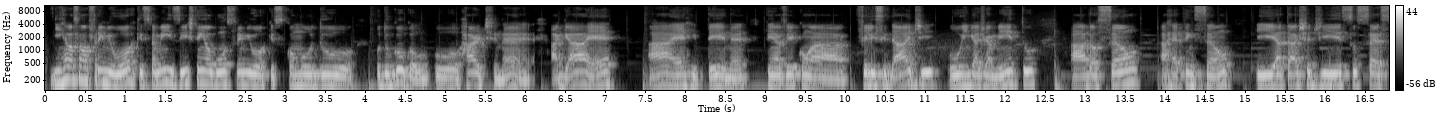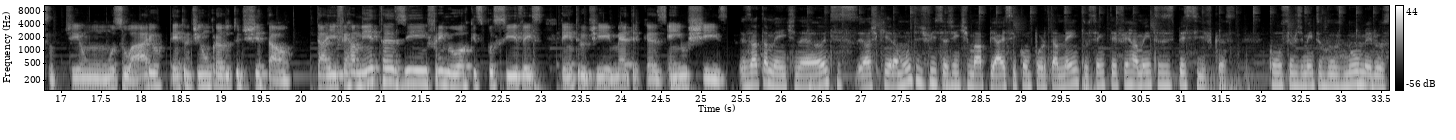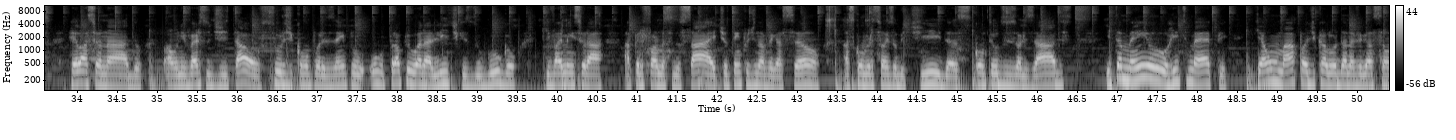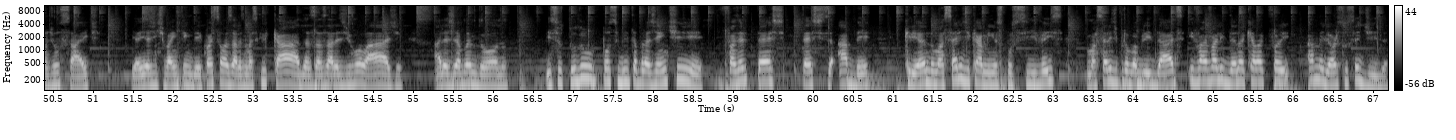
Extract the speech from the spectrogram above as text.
Em relação a frameworks, também existem alguns frameworks, como o do, o do Google, o HEART, né? H-E ART, né? Tem a ver com a felicidade, o engajamento, a adoção, a retenção e a taxa de sucesso de um usuário dentro de um produto digital. Tá aí ferramentas e frameworks possíveis dentro de métricas em UX. Exatamente, né? Antes eu acho que era muito difícil a gente mapear esse comportamento sem ter ferramentas específicas. Com o surgimento dos números relacionado ao universo digital surge como, por exemplo, o próprio Analytics do Google, que vai mensurar a performance do site, o tempo de navegação, as conversões obtidas, conteúdos visualizados, e também o Heatmap, que é um mapa de calor da navegação de um site. E aí a gente vai entender quais são as áreas mais clicadas, as áreas de rolagem, áreas de abandono. Isso tudo possibilita para a gente fazer testes, testes AB criando uma série de caminhos possíveis, uma série de probabilidades e vai validando aquela que foi a melhor sucedida.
